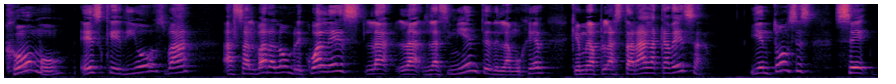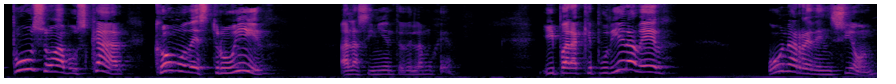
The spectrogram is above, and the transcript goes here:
cómo es que Dios va a salvar al hombre. ¿Cuál es la, la, la simiente de la mujer que me aplastará la cabeza? Y entonces se puso a buscar cómo destruir a la simiente de la mujer. Y para que pudiera haber una redención,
